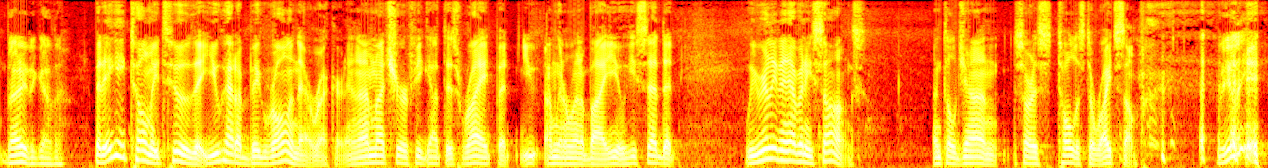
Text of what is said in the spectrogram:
very together. But Iggy told me too that you had a big role in that record, and I'm not sure if he got this right, but you, I'm going to run it by you. He said that we really didn't have any songs until John sort of told us to write some. Really?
